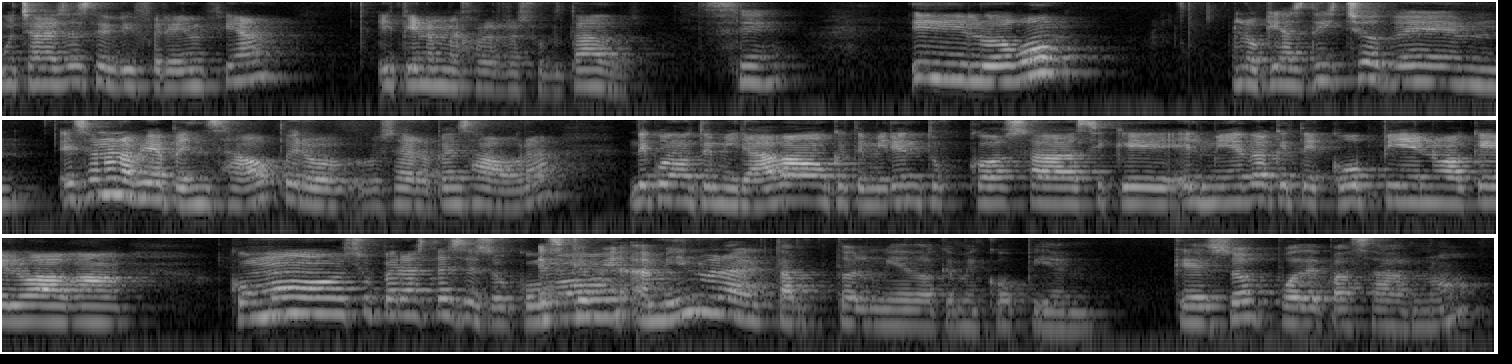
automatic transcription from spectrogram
muchas veces se diferencian y tienen mejores resultados. Sí. Y luego, lo que has dicho de... Eso no lo había pensado, pero, o sea, lo he ahora. De cuando te miraban o que te miren tus cosas y que el miedo a que te copien o a que lo hagan. ¿Cómo superaste eso? Es que a mí no era tanto el miedo a que me copien. Que eso puede pasar, ¿no?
